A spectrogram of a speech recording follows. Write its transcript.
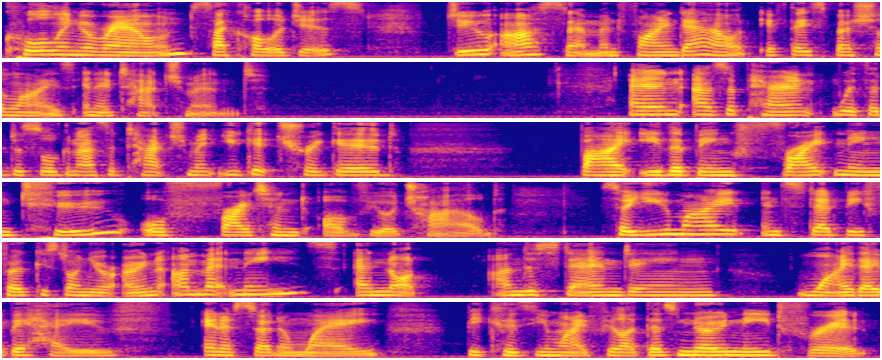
calling around psychologists, do ask them and find out if they specialize in attachment. And as a parent with a disorganized attachment, you get triggered by either being frightening to or frightened of your child. So you might instead be focused on your own unmet needs and not understanding why they behave in a certain way because you might feel like there's no need for it,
